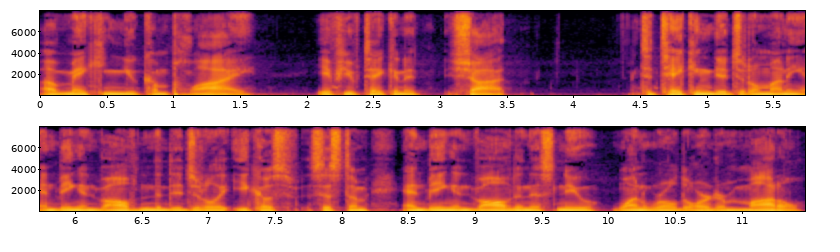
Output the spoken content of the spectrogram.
of making you comply if you've taken a shot to taking digital money and being involved in the digital ecosystem and being involved in this new one world order model.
